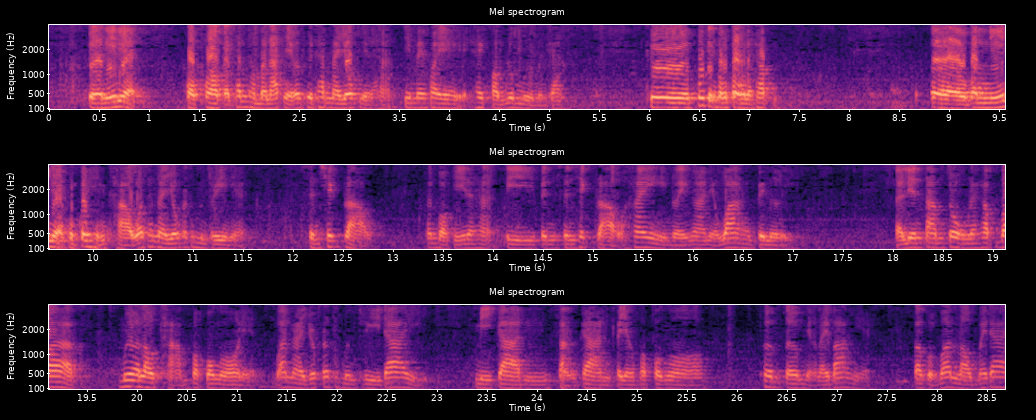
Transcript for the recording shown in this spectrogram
ๆคืออันนี้เนี่ยพอๆกับท่านธรรมนัฐเนี่ยก็คือท่านนายกเนี่ยนะฮะที่ไม่ค่อยให้ความร่วมมือเหมือนกัน คือพูดกันตรงๆนะครับเอ่อวันนี้เนี่ยผมก็เห็นข่าวว่าท่านนายกรัฐมนตรีเนี่ยเซ็นเช็คเปล่าท่านบอกนี้นะฮะตีเป็นเซ็นเช็คเปล่าให้หน่วยงานเนี่ยว่างกันไปเลย แต่เรียนตามตรงนะครับว่าเมื่อเราถามปปงเนี่ยว่านายกรัฐมนตรีได้ มีการสั่งการไปยังปปงเพิ่มเติมอย่างไรบ้างเนี่ย ปรากฏว่าเราไม่ได้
